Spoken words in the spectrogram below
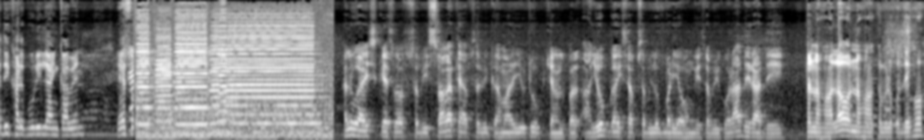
आधी खड़पूरी लाई का बेन। ऐसा। हेलो गाइस कैसे हो आप सभी? स्वागत है आप सभी का हमारे यूट्यूब चैनल पर। आई होप गाइस आप सभी लोग बढ़िया होंगे सभी को राधे राधे नहा लो और नहा के मेरे को देखो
